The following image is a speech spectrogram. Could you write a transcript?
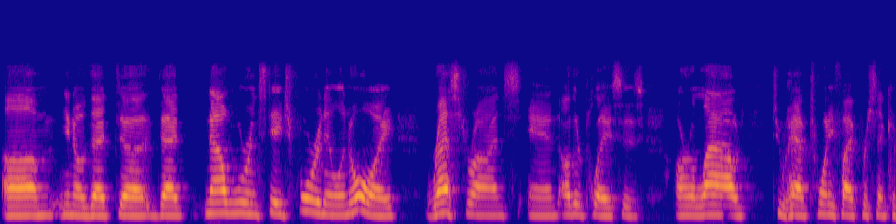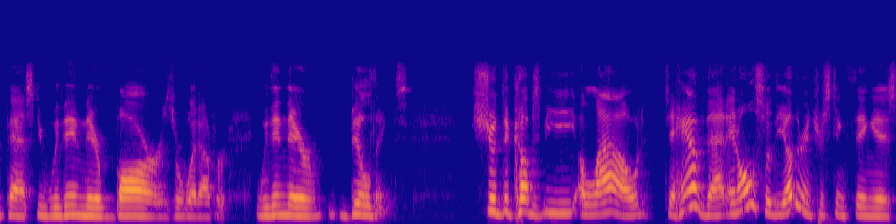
Um, you know that uh, that now we're in stage four in Illinois. Restaurants and other places are allowed to have 25% capacity within their bars or whatever, within their buildings. Should the Cubs be allowed to have that? And also, the other interesting thing is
